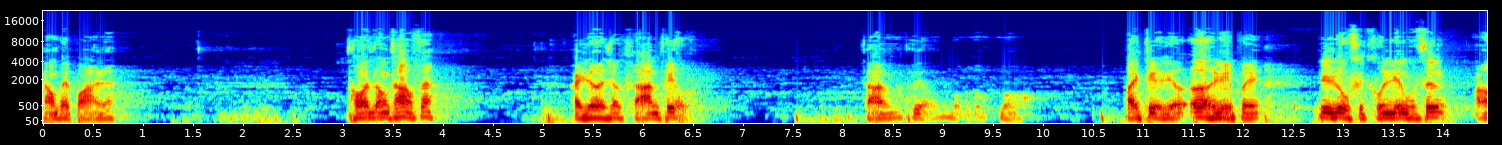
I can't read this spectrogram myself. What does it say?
น้ำไปป่าเนี่ยถอดรองเท้าซะให้เดินสักสามเที่ยว สามเที่ยวบอกบอกไปเที่ยวเดียว เออนี่ไปนี่ลูกศิษย์คนเลี้ยงคนซึ่งเอา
